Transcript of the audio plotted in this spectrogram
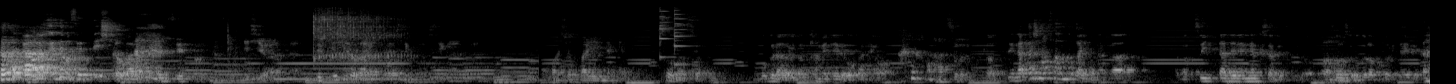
あでも設定資料がある。設定しようかな。設定資料がある。してから場所借りなきゃ。そうなんですよ。僕らが今貯めてるお金を。あ、そうだ。で中島さんとかにもなんかあのツイッターで連絡したんですけど、うん。そろそろドラマ撮りたいです。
